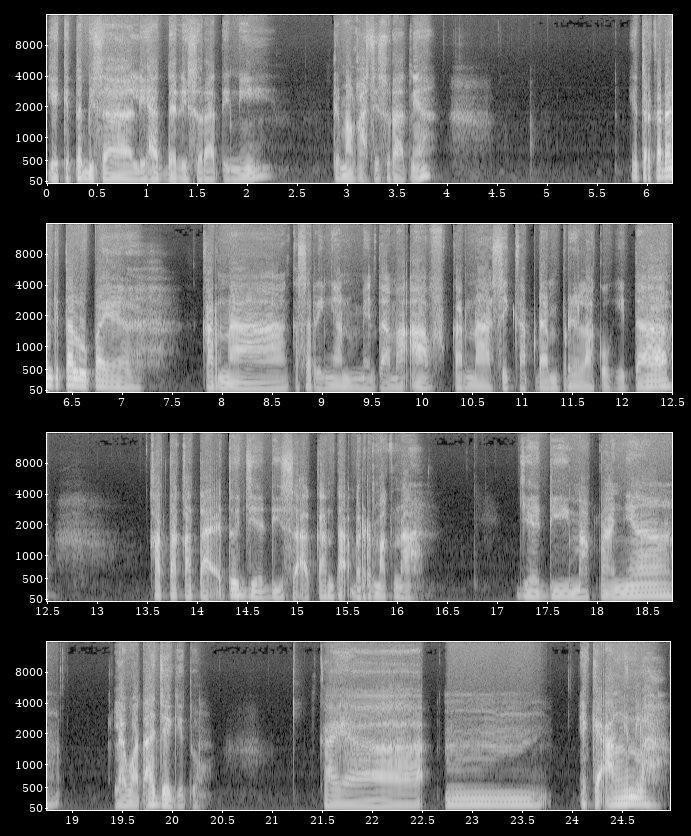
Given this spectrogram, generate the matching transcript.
Ya kita bisa lihat dari surat ini. Terima kasih suratnya. Ya terkadang kita lupa ya karena keseringan meminta maaf, karena sikap dan perilaku kita, kata-kata itu jadi seakan tak bermakna jadi maknanya lewat aja gitu. Kayak hmm, ya kayak angin lah.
